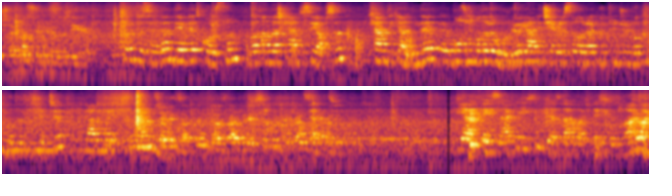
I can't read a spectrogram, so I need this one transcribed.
işleri nasıl yürüyordu diye. Öncesinden devlet korusun, vatandaş kendisi yapsın, kendi kendine e, bozulmalara uğruyor. Yani çevresel olarak bütüncül bakılmadığı müddetçe yani Evet zaten biraz daha bireysel ve mekansal Evet. Diğer tezlerde izleyeceğiz daha başka konular var.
